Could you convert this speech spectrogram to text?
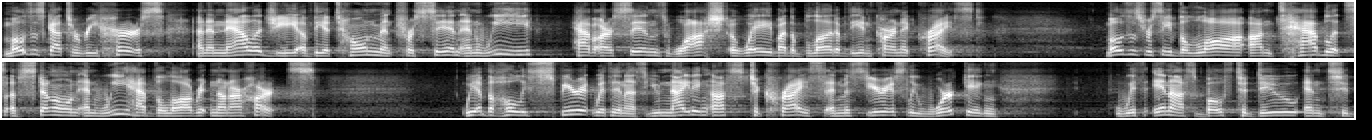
Moses got to rehearse an analogy of the atonement for sin, and we have our sins washed away by the blood of the incarnate Christ. Moses received the law on tablets of stone, and we have the law written on our hearts. We have the Holy Spirit within us, uniting us to Christ and mysteriously working within us both to do and to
